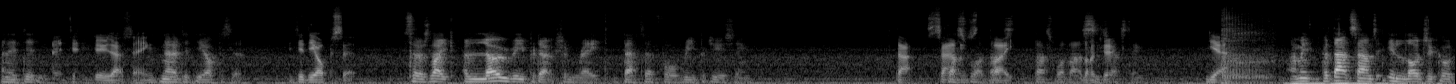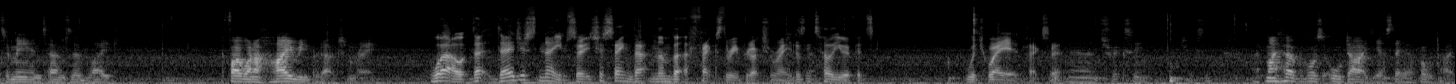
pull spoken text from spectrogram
and it didn't. and it didn't do that thing. No, it did the opposite. It did the opposite. So it's like a low reproduction rate better for reproducing. That sounds That's what like that's, that's what that's logic. suggesting. yeah. I mean, but that sounds illogical to me in terms of like, if I want a high reproduction rate. Well, they're, they're just names, so it's just saying that number affects the reproduction rate. It doesn't tell you if it's which way it affects it. Uh, Trixie, Trixie. Have my herbivores all died? Yes, they have all died.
